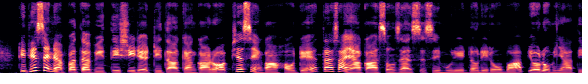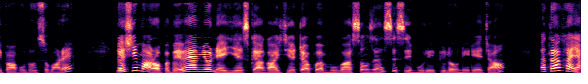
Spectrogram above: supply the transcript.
။ဒီဖြစ်စဉ်နဲ့ပတ်သက်ပြီးသိရှိတဲ့ဒေတာကန်ကတော့ဖြစ်စဉ်ကဟုတ်တယ်တပ်ဆိုင်ရာကစုံစမ်းစစ်ဆေးမှုတွေလုပ်နေတော့ပါပြောလို့မရသေးပါဘူးလို့ဆိုပါတယ်။လက်ရှိမှာတော့ပပဲပန်းမြို့နယ်ရဲစခန်းကရဲတပ်ဖွဲ့မှုကစုံစမ်းစစ်ဆေးမှုတွေပြုလုပ်နေတဲ့ကြောင်း အသက်ခံရ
